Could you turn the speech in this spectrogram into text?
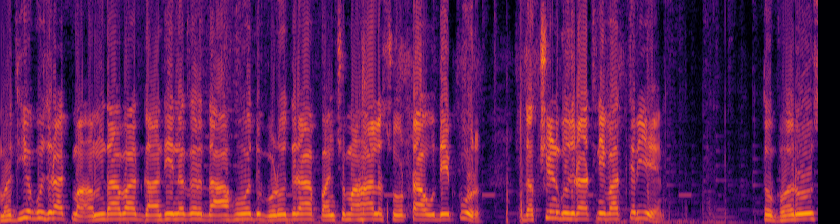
મધ્ય ગુજરાતમાં અમદાવાદ, ગાંધીનગર, દાહોદ, વડોદરા, પંચમહાલ છોટા ઉદેપુર દક્ષિણ ગુજરાતની વાત કરીએ તો ભરૂચ,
